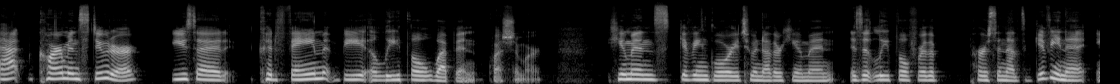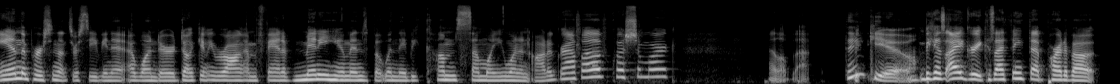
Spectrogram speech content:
at Carmen Studer, you said, "Could fame be a lethal weapon?" Question mark. Humans giving glory to another human is it lethal for the person that's giving it and the person that's receiving it? I wonder. Don't get me wrong. I'm a fan of many humans, but when they become someone you want an autograph of? Question mark. I love that Thank you. because I agree. Because I think that part about,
